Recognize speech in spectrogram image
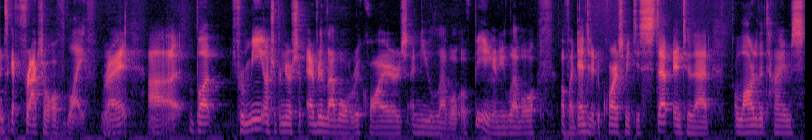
it's like a fractal of life, right? Uh, but for me, entrepreneurship, every level requires a new level of being, a new level of identity. It requires me to step into that a lot of the times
